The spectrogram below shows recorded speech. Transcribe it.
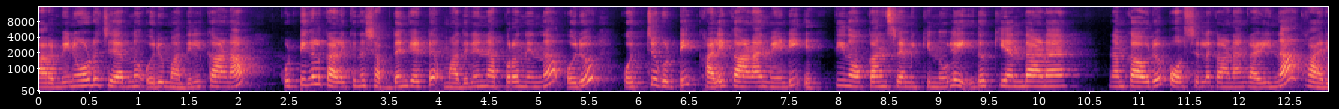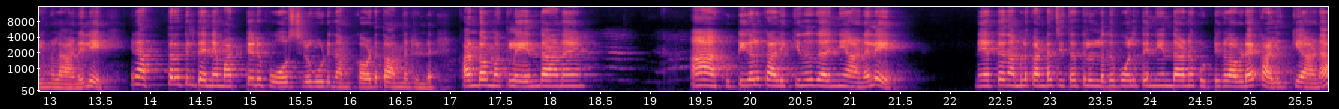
പറമ്പിനോട് ചേർന്ന് ഒരു മതിൽ കാണാം. കുട്ടികൾ കളിക്കുന്ന ശബ്ദം കേട്ട് മതിലിനപ്പുറം നിന്ന് ഒരു കൊച്ചുകുട്ടി കളി കാണാൻ വേണ്ടി എത്തി നോക്കാൻ ശ്രമിക്കുന്നു അല്ലേ ഇതൊക്കെ എന്താണ്? നമുക്ക് ആ ഒരു പോസ്റ്ററിൽ കാണാൻ കഴിയുന്ന കാര്യങ്ങളാണ് അല്ലേ ഇനി അത്രത്തിൽ തന്നെ മറ്റൊരു പോസ്റ്റർ കൂടി നമുക്ക് അവിടെ തന്നിട്ടുണ്ട്. കണ്ടോ മക്കളെ എന്താണ്? ആ കുട്ടികൾ കളിക്കുന്നത് തന്നെയാണ് അല്ലേ നേരത്തെ നമ്മൾ കണ്ട ചിത്രത്തിലുള്ളതുപോലെ തന്നെ എന്താണ്? കുട്ടികൾ അവിടെ കളിക്കുകയാണ്.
